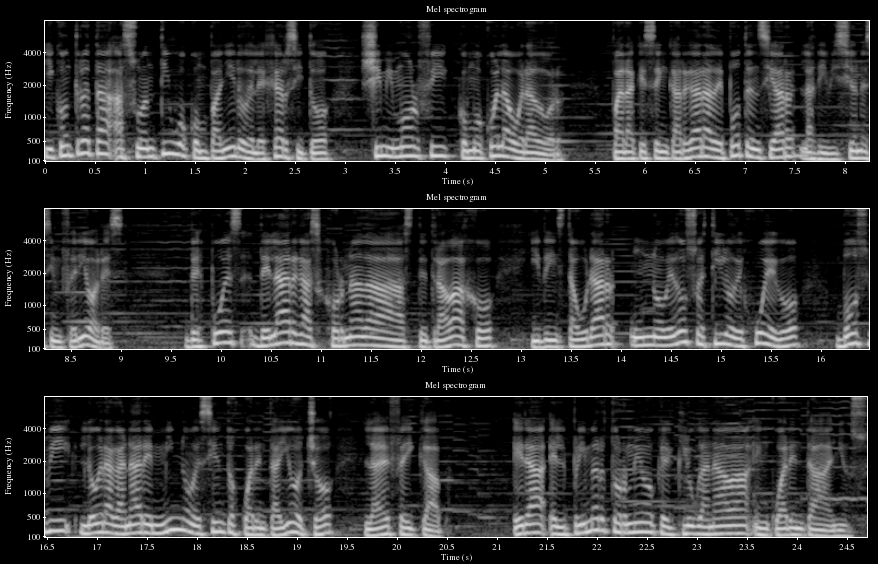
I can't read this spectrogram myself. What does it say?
y contrata a su antiguo compañero del ejército, Jimmy Murphy, como colaborador, para que se encargara de potenciar las divisiones inferiores. Después de largas jornadas de trabajo y de instaurar un novedoso estilo de juego, Bosby logra ganar en 1948 la FA Cup. Era el primer torneo que el club ganaba en 40 años.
